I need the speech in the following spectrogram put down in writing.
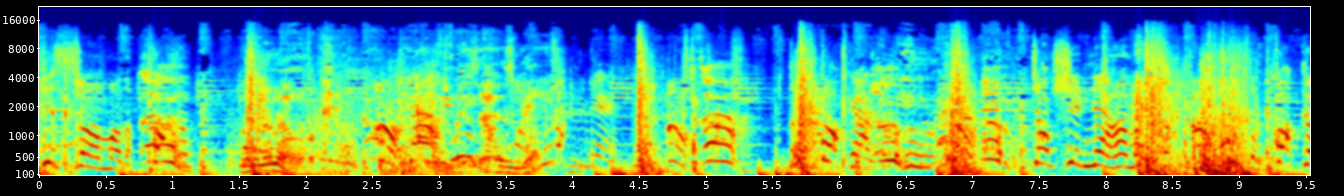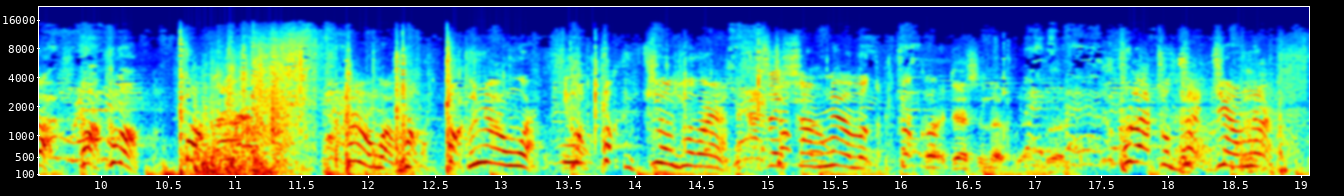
Get some, motherfucker! No, no, no. Oh, Fuck out of here! Talk shit now, huh, motherfucker? Shut the fuck up! Oh, come on! Fuck! Now what, motherfucker? Now what? I'm gonna fucking kill your ass! Say something now, motherfucker! All right, that's enough, young brother. Pull out your goddamn knife!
